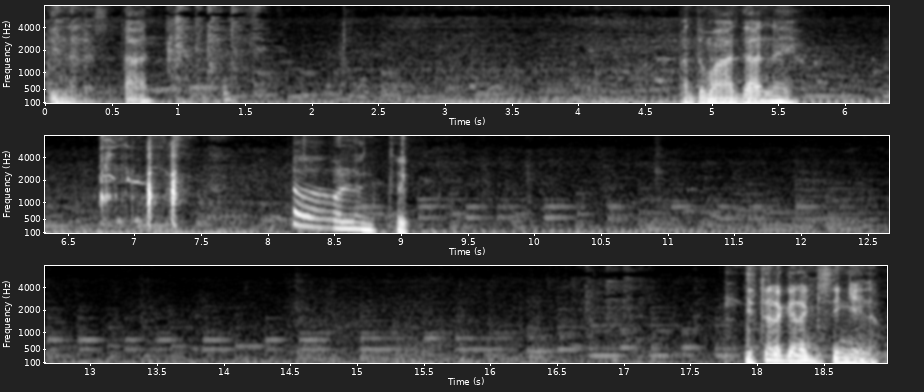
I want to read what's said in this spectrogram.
Dinala sa daan. Ang dumadaan na eh. ah, walang trip. Talaga nagising no?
